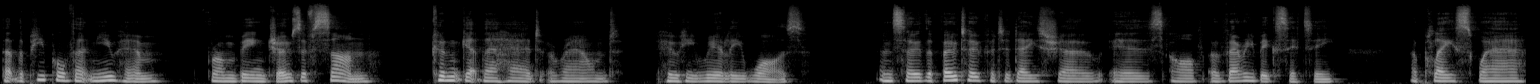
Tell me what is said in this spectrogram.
that the people that knew him from being Joseph's son couldn't get their head around who he really was. And so the photo for today's show is of a very big city, a place where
